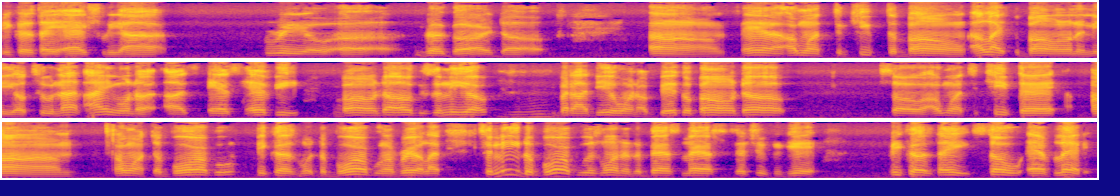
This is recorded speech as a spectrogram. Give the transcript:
because they actually are real uh good guard dogs. Um, and I want to keep the bone. I like the bone on the Neo too. Not I ain't want a, a as heavy bone dog as a Neo, mm-hmm. but I did want a bigger bone dog. So I want to keep that. Um, I want the Boerboel because with the Boerboel in real life, to me, the Boerboel is one of the best masks that you could get because they so athletic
